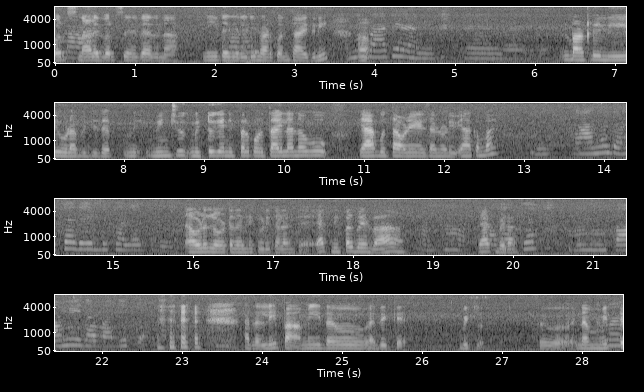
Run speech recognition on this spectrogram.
ವರ್ಕ್ಸ್ ನಾಳೆ ವರ್ಕ್ಸ್ ಏನಿದೆ ಅದನ್ನು ನೀಟಾಗಿ ರೆಡಿ ಮಾಡ್ಕೊತಾ ಇದ್ದೀನಿ. ಬಾಟ್ಲಿಲಿ ಹುಳ ಬಿದ್ದಿದೆ. ಮಿಂಚು, ಮಿಟ್ಟುಗೆ ನಿಪ್ಪಲ್ ಕೊಡ್ತಾ ಇಲ್ಲ ನಾವು. ಯಾಕೆ ಗೊತ್ತಾ? ಅವಳೇ ಹೇಳ್ತಾಳೆ ನೋಡಿ. ಯಾಕಮ್ಮ? ಅವಳು ಲೋಟದಲ್ಲಿ ಕುಡಿತಾಳಂತೆ. ಯಾಕೆ ನಿಪ್ಪಲ್ ಬೇಡವಾ? ಯಾಕೆ ಬೇಡ? ಅದರಲ್ಲಿ ಪಾಮಿ ಇದಾವು ಅದಕ್ಕೆ ಬಿಟ್ಲು. ಸೊ ನಮ್ಮ ಮಿಟ್ಟು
